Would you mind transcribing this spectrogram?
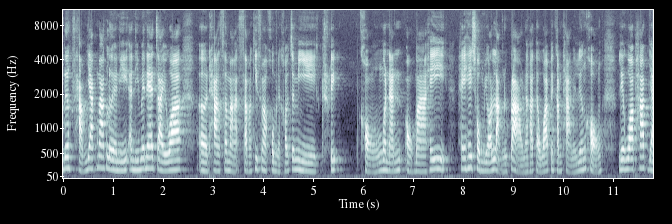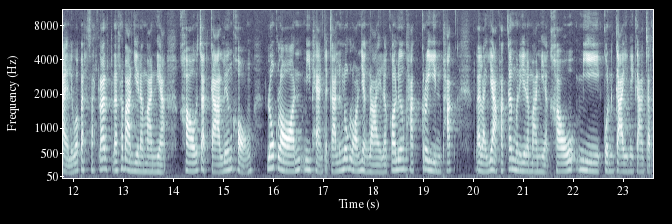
เรื่องถามยากมากเลยอันนี้ อันนี้ไม่แน่ใจว่าเออทางสมาสามัคคีสมาคมเนี่ยเขาจะมีคลิป ของวันนั้นออกมาให้ให้ให้ชมย้อนหลังหรือเปล่านะคะ แต่ว่าเป็นคำถามในเรื่องของเรียกว่าภาพใหญ่หรือว่ารัฐบาลเยอรมันเนี่ยเขาจัดการเรื่องของโลกร้อน มีแผนจัดการเรื่องโลกร้อนอย่างไร แล้วก็เรื่องพักกรีนพักหลาย ๆ อย่างพักการเมืองในเยอรมันเนี่ยเขามีกลไกในการจัด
